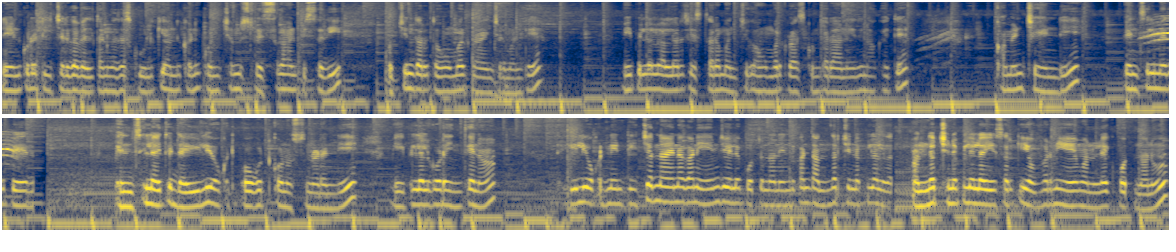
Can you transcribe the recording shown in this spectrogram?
నేను కూడా టీచర్గా వెళ్తాను కదా స్కూల్కి. అందుకని కొంచెం స్ట్రెస్గా అనిపిస్తుంది. వచ్చిన తర్వాత హోంవర్క్ రాయించడం అంటే. మీ పిల్లలు అల్లరి చేస్తారా? మంచిగా హోంవర్క్ రాసుకుంటారా? అనేది నాకైతే కామెంట్ చేయండి. పెన్సిల్ మీద పేరు పెన్సిల్ అయితే డైలీ ఒకటి పోగొట్టుకొని వస్తున్నాడండి. మీ పిల్లలు కూడా ఇంతేనా? డైలీ ఒకటి నేను టీచర్ని అయినా కానీ ఏం చేయలేకపోతున్నాను. ఎందుకంటే అందరు చిన్నపిల్లలు కదా. అందరు చిన్నపిల్లలు అయ్యేసరికి ఎవరిని ఏం అనలేకపోతున్నాను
